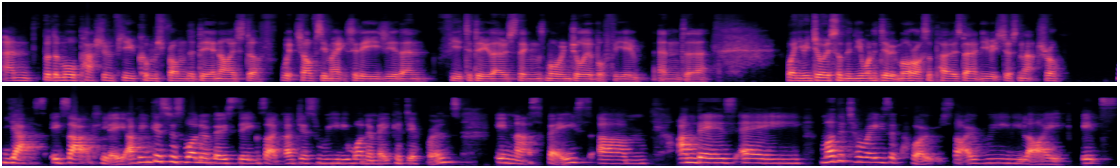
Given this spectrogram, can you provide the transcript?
and but the more passion for you comes from the D&I stuff, which obviously makes it easier then for you to do those things, more enjoyable for you. And uh, when you enjoy something, you want to do it more, I suppose, don't you? It's just natural. Yes, exactly. I think it's just one of those things like I just really want to make a difference in that space. Um, and there's a Mother Teresa quote that I really like. It's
